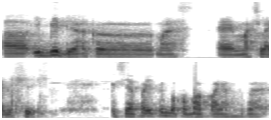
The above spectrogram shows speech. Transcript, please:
eh, ibid ya ke Mas eh Mas lagi. Ke siapa itu bapak-bapak yang suka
